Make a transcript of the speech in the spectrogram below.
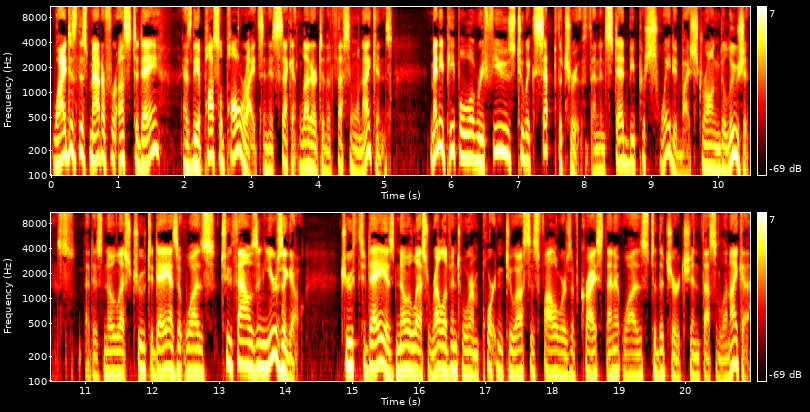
Why does this matter for us today? As the Apostle Paul writes in his second letter to the Thessalonians, Many people will refuse to accept the truth and instead be persuaded by strong delusions. That is no less true today as it was 2,000 years ago. Truth today is no less relevant or important to us as followers of Christ than it was to the church in Thessalonica.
